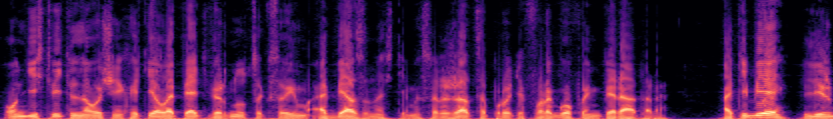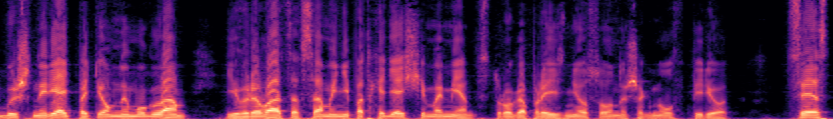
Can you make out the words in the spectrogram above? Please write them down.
Он действительно очень хотел опять вернуться к своим обязанностям и сражаться против врагов Императора. «А тебе лишь бы шнырять по темным углам и врываться в самый неподходящий момент», строго произнес он и шагнул вперед. Цест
